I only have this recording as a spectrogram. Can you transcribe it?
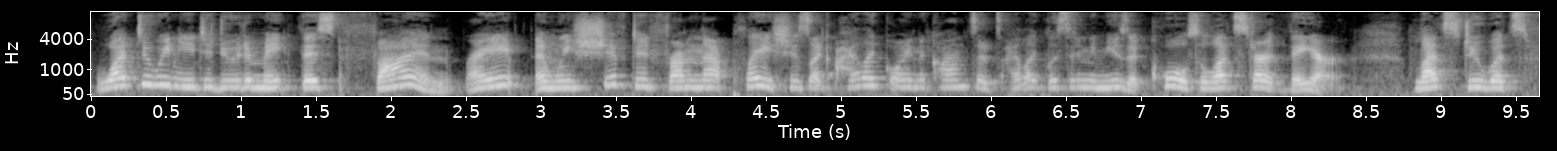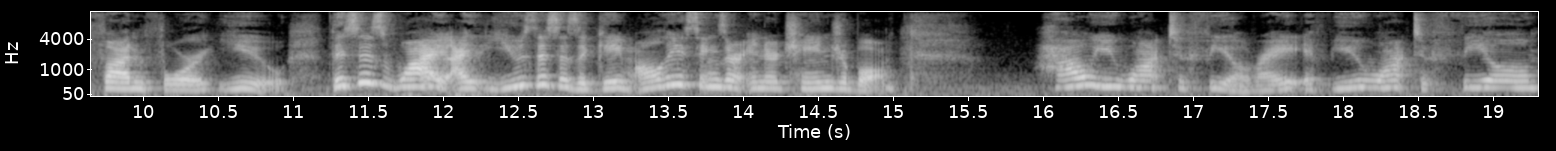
What do we need to do to make this fun, right? And we shifted from that place. She's like, I like going to concerts. I like listening to music. Cool. So let's start there. Let's do what's fun for you. This is why I use this as a game. All these things are interchangeable. How you want to feel, right? If you want to feel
